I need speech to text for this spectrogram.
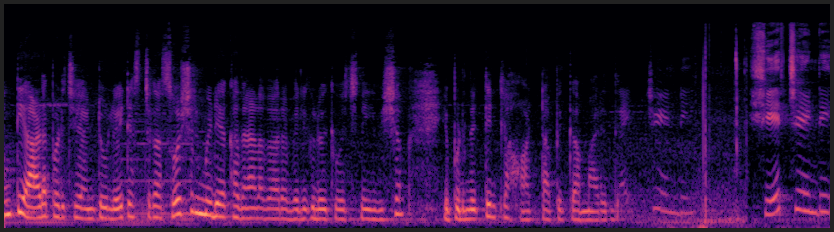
ఇంటి ఆడపడిచే అంటూ లేటెస్ట్గా సోషల్ మీడియా కథనాల ద్వారా వెలుగులోకి వచ్చిన ఈ విషయం ఇప్పుడు నెట్టింట్లో హాట్ టాపిక్గా మారింది. లైక్ చేయండి షేర్ చేయండి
